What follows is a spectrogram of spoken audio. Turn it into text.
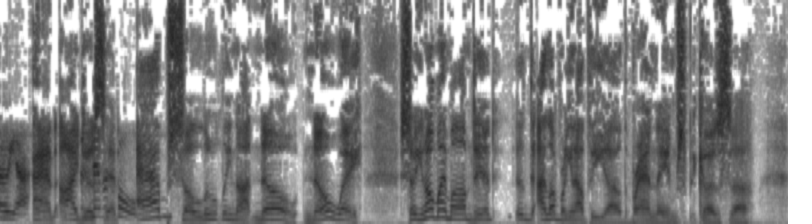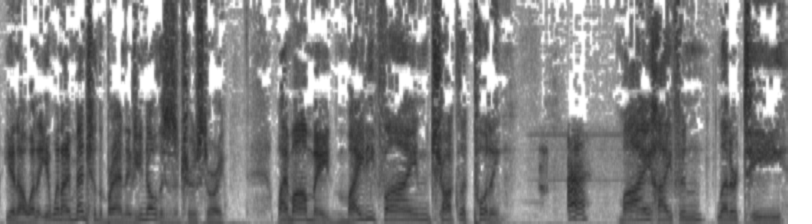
Oh, yeah. And I just said, cold. absolutely not. No, no way. So you know what my mom did? I love bringing out the uh, the brand names because, uh, you know, when, when I mention the brand names, you know this is a true story. My mom made My-T-Fine chocolate pudding. Uh, My hyphen letter T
